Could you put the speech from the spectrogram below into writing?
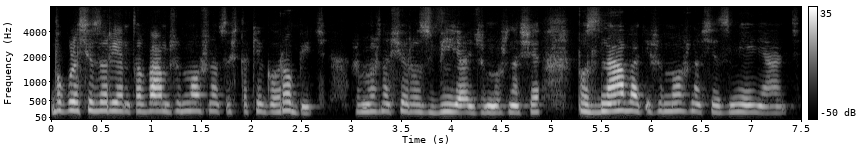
w ogóle się zorientowałam, że można coś takiego robić, że można się rozwijać, że można się poznawać i że można się zmieniać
